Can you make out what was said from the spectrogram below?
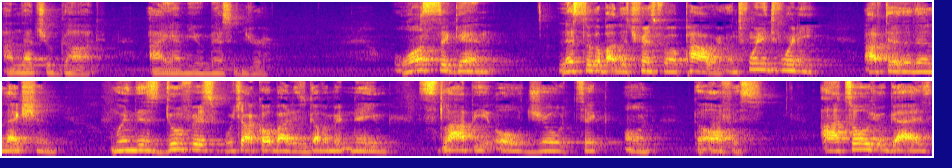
I'm not your God. I am your messenger. Once again, let's talk about the transfer of power. In 2020, after the election, when this doofus, which I call by his government name, sloppy old Joe, took on the office, I told you guys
